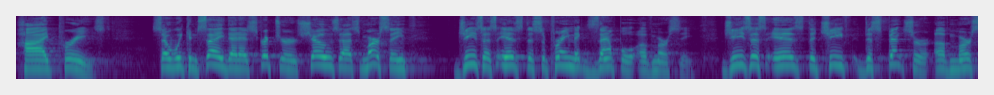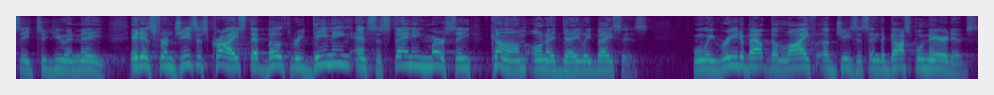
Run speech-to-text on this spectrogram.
high priest. So we can say that as Scripture shows us mercy, Jesus is the supreme example of mercy. Jesus is the chief dispenser of mercy to you and me. It is from Jesus Christ that both redeeming and sustaining mercy come on a daily basis. When we read about the life of Jesus in the gospel narratives,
